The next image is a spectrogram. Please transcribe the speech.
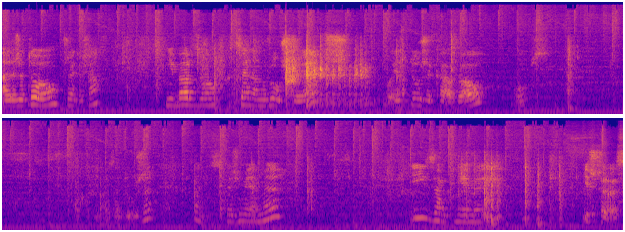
Ale że to, czekaj Tosia, nie bardzo chce nam ruszyć, bo jest duży kawał. Ups. Chyba za duży. No nic, weźmiemy i zamkniemy i jeszcze raz.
